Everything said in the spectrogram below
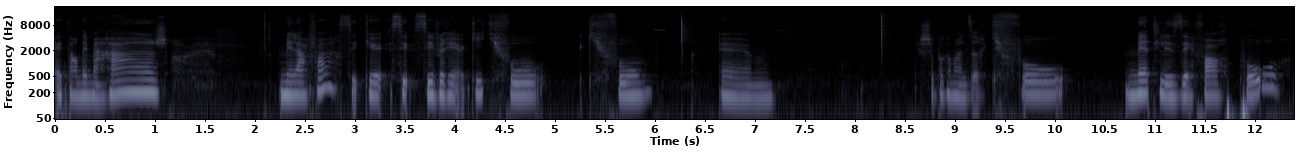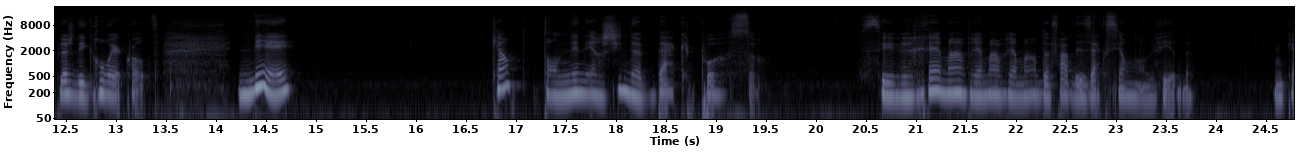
est en démarrage. Mais l'affaire, c'est que c'est vrai, OK, qu'il faut, qu'il faut, euh, je sais pas comment le dire, qu'il faut mettre les efforts pour. Puis là, j'ai des gros air quotes. Mais quand ton énergie ne back pas ça, c'est vraiment, vraiment, vraiment de faire des actions dans le vide. OK?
